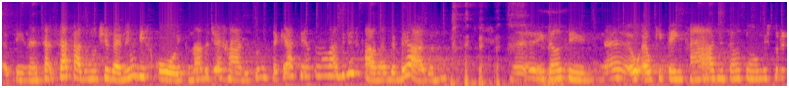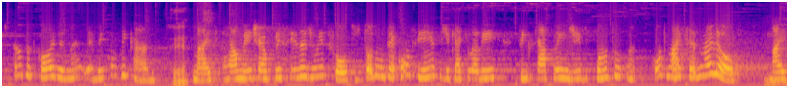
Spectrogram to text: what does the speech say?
assim, né? Se a, se a, casa não tiver nenhum biscoito, nada de errado, tudo não sei o que, a criança não vai beliscar, ela vai beber água. Né? né? Então, assim, né? É, é, o que tem em casa, então, assim, é uma mistura de tantas coisas, né? É bem complicado. É. Mas, realmente, é, precisa de um esforço, de todo mundo ter consciência de que aquilo ali tem que ser aprendido quanto, quanto mais cedo, melhor. Mas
